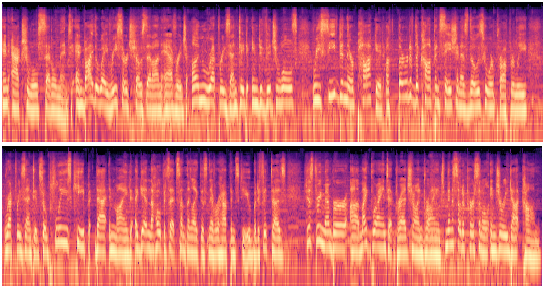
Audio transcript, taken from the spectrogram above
an actual settlement. And by the way, research shows that on average, unrepresented individuals received in their pocket a third of the compensation as those who are properly represented. So please keep that in mind. Again, the hope is that something like this never happens to you. But if it does, just remember uh, Mike Bryant at Bradshaw and Bryant, MinnesotaPersonalInjury.com.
